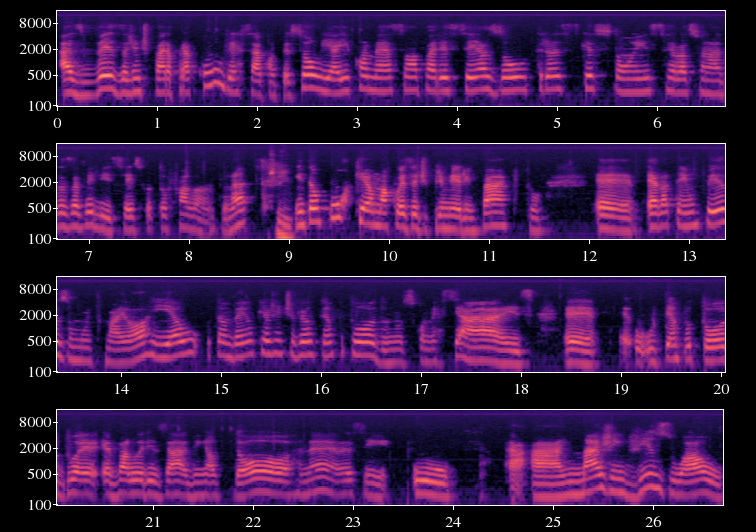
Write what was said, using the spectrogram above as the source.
Às vezes a gente para para conversar com a pessoa e aí começam a aparecer as outras questões relacionadas à velhice, é isso que eu estou falando, né? Sim. Então, porque é uma coisa de primeiro impacto, é, ela tem um peso muito maior e é o, também o que a gente vê o tempo todo nos comerciais, é, o tempo todo é, é, valorizado em outdoor, né? Assim, o, a, a, imagem visual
